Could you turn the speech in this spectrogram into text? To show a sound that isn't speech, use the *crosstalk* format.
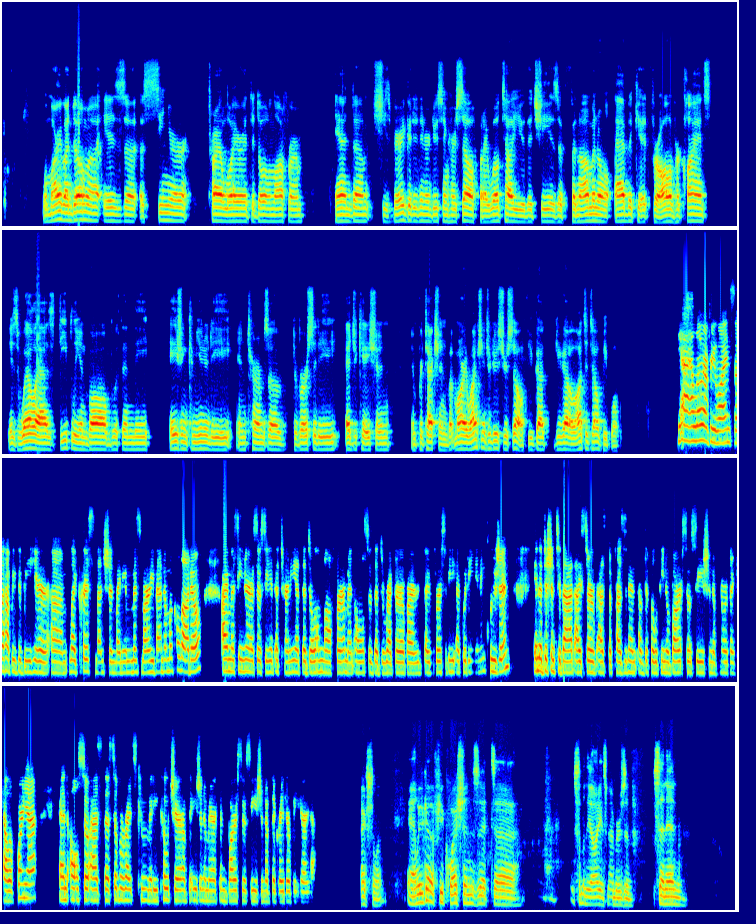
Well, Mari Bandoma is a, a senior trial lawyer at the Dolan Law Firm, and um, she's very good at introducing herself. But I will tell you that she is a phenomenal advocate for all of her clients, as well as deeply involved within the Asian community in terms of diversity, education, and protection. But Mari, why don't you introduce yourself? You've got you got a lot to tell people. Yeah, hello everyone. So happy to be here. Um, like Chris mentioned, my name is Mari Bandoma Collado. I'm a senior associate attorney at the Dolan Law Firm and also the director of our diversity, equity, and inclusion. In addition to that, I serve as the president of the Filipino Bar Association of Northern California and also as the Civil Rights Committee co chair of the Asian American Bar Association of the Greater Bay Area. Excellent. And we've got a few questions that uh, some of the audience members have sent in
